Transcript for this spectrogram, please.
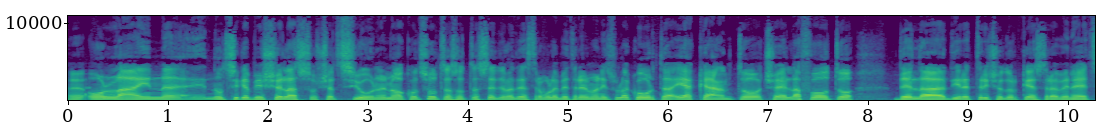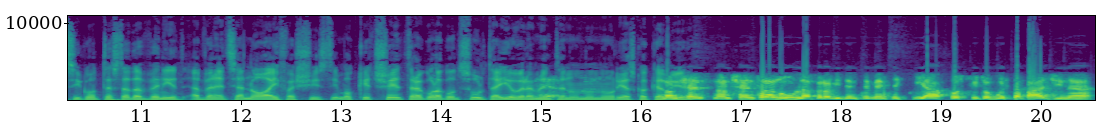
eh, online, eh, non si capisce l'associazione, no? Consulta sotto assedio, la destra vuole mettere le mani sulla corta e accanto c'è la foto della direttrice d'orchestra Venezia contestata a, Vene- a Venezia no ai fascisti. Ma che c'entra con la consulta? Io veramente non, non- non riesco a capire. non c'entra nulla, però evidentemente chi ha costruito questa pagina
